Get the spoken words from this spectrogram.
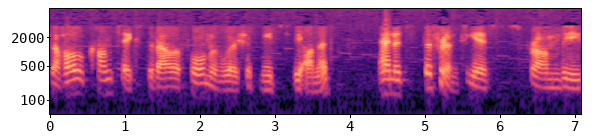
the whole context of our form of worship needs to be honored. And it's different, yes, from the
